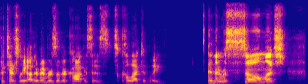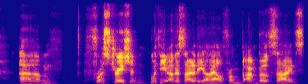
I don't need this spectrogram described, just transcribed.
potentially other members of their caucuses collectively. And there was so much um, frustration with the other side of the aisle from on both sides.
